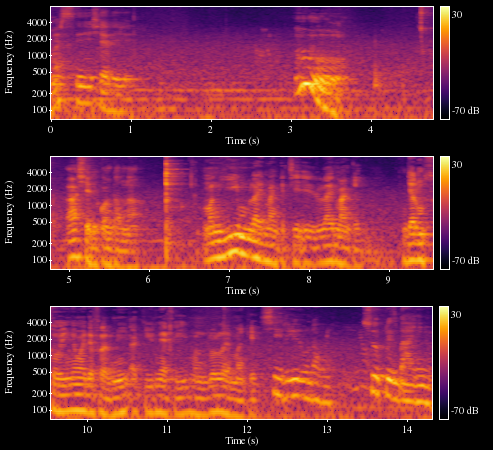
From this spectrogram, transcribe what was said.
Merci, chérie. Hmm. ah chérie kontaan naa man yii mu lay manqué ci lay manqué njarum soo yi nga may defaral nii ak yu neex yi man loolu lay manqué. chéri lii lu ndaw la surprise baa ngi ñëw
